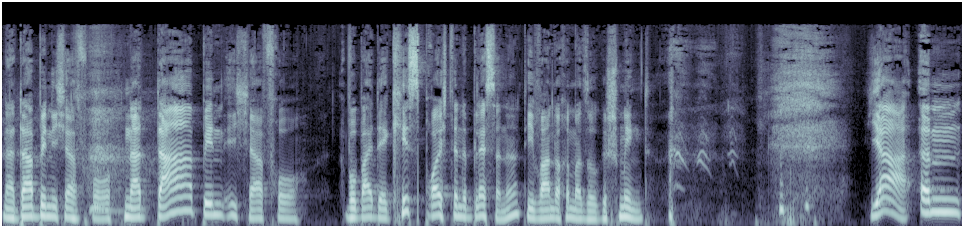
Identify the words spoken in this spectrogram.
Na, da bin ich ja froh. Na, da bin ich ja froh. Wobei der KISS bräuchte eine Blässe, ne? Die waren doch immer so geschminkt. Ja, ähm,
